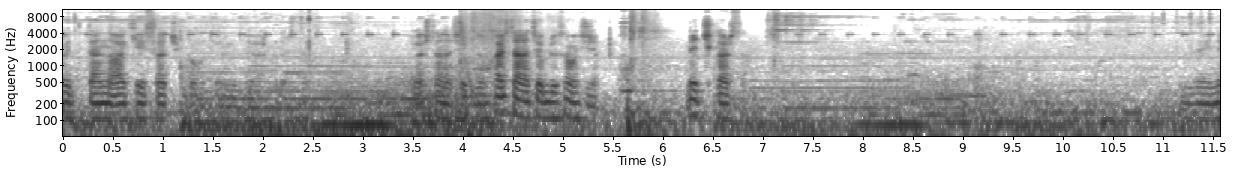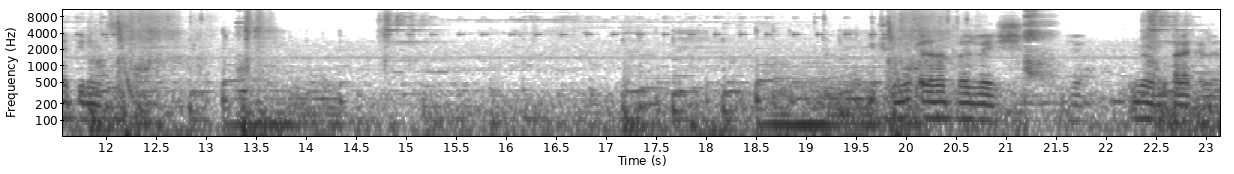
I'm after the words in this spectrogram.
Evet bir tane daha case açıp kapatıyorum videoyu arkadaşlar. Kaç tane açabiliyorum? Kaç tane açabiliyorsam açacağım. Ne çıkarsa. Zeynep Yılmaz. Üç günlük Elena Trajveş. Bilmiyorum bu karakterleri.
